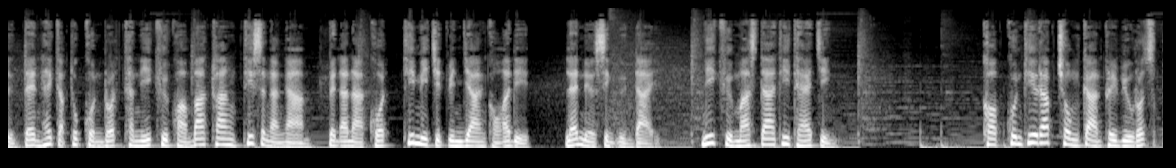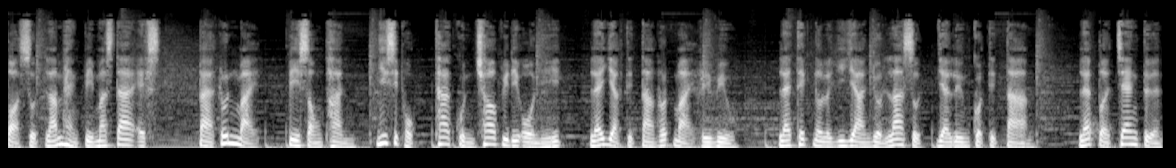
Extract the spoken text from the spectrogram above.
ตื่นเต้นให้กับทุกคนรถคันนี้คือความบ้าคลั่งที่สง่างาม เป็นอนาคตที่มีจิตวิญญาณของอดีต และเหนือสิ่งอื่นใด นี่คือ Mazda ที่แท้จริง ขอบคุณที่รับชมการพรีวิวรถสปอร์ตสุดล้ำแห่งปี Mazda X 8 รุ่นใหม่ ปี 2026 ถ้าคุณชอบวิดีโอนี้ และอยากติดตามรถใหม่รีวิว และเทคโนโลยียานยนต์ล่าสุดอย่าลืมกดติดตาม และเปิดแจ้งเตือน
